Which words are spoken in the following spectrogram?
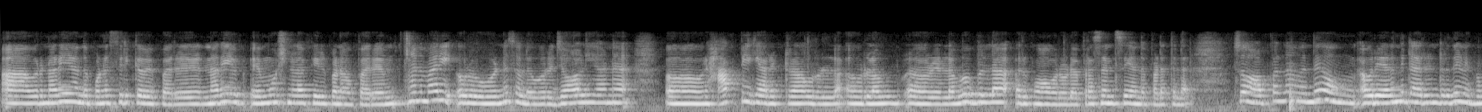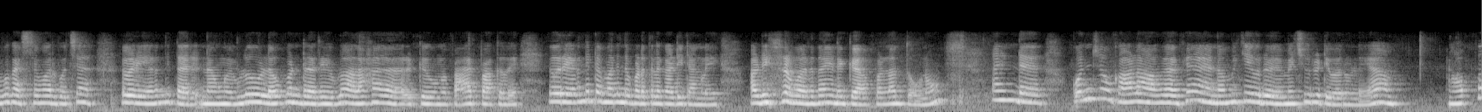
அவர் நிறைய அந்த பொண்ணை சிரிக்க வைப்பார். நிறைய எமோஷ்னலாக ஃபீல் பண்ண வைப்பார். அந்த மாதிரி ஒரு என்ன சொல்ல ஒரு ஜாலியான ஒரு ஹாப்பி கேரக்டராக ஒரு ஒரு லவ் ஒரு லவ்வபுளாக இருக்கும் அவரோட ப்ரெசன்ஸே அந்த படத்தில். ஸோ அப்போல்லாம் வந்து அவங்க அவர் இறந்துட்டாருன்றது எனக்கு ரொம்ப கஷ்டமாக இருக்கும். ச்சே இவர் இறந்துட்டாரு. நான் அவங்க இவ்வளோ லவ் பண்ணுறாரு எவ்வளோ அழகாக இருக்குது உங்கள் பேர் பார்க்கவே. இவர் இறந்துட்ட மாதிரி இந்த படத்தில் காட்டிட்டாங்களே அப்படின்ற மாதிரி தான் எனக்கு அப்போல்லாம் தோணும். அண்டு கொஞ்சம் காலம் ஆக ஆக நமக்கே ஒரு மெச்சூரிட்டி வரும் இல்லையா? அப்போ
